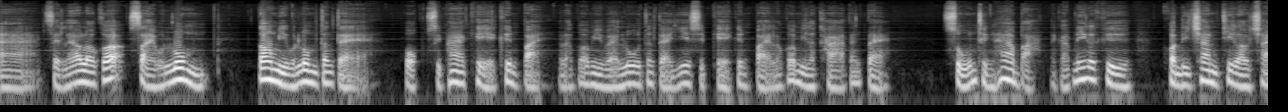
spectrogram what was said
อ่า เสร็จแล้วเราก็ใส่วอลลุ่ม ต้องมีวอลลุ่มตั้งแต่ 65K ขึ้นไป แล้วก็มี value ตั้งแต่ 20K ขึ้นไป แล้วก็มีราคาตั้งแต่ 0 ถึง 5 บาทนะครับ นี่ก็คือ condition ที่เราใช้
